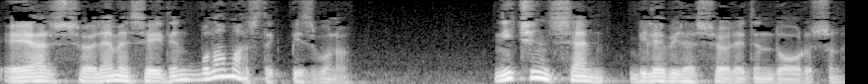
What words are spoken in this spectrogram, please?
Eğer söylemeseydin bulamazdık biz bunu. Niçin sen bile bile söyledin doğrusunu?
